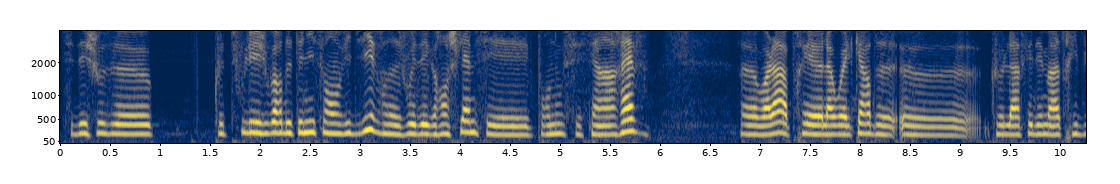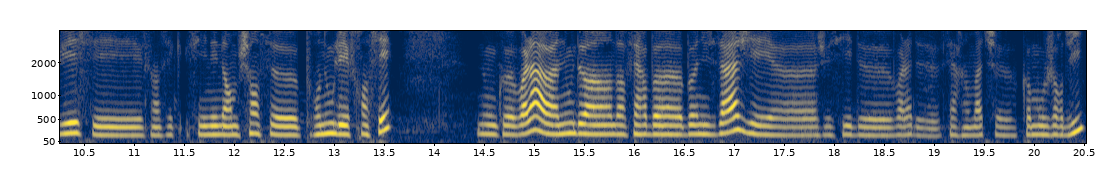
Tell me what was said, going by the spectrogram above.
c'est des choses que tous les joueurs de tennis ont envie de vivre. Jouer des grands chelems, c'est pour nous c'est un rêve. Euh, voilà, après la wildcard euh, que la Fédé m'a attribuée, c'est c'est une énorme chance euh, pour nous les Français. Donc euh, voilà, à nous d'en faire bon, usage et euh, je vais essayer de voilà de faire un match euh, comme aujourd'hui,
